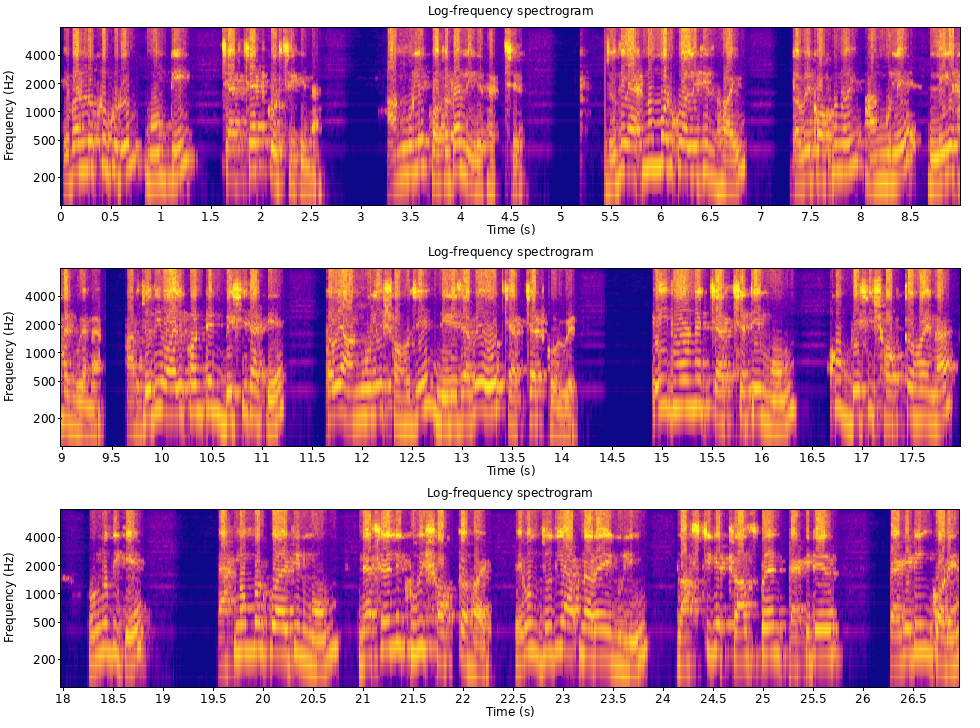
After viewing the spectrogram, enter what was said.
এবার লক্ষ্য করুন মোমটি চ্যাট চ্যাট করছে কিনা। আঙ্গুলে কতটা লেগে থাকছে। যদি এক নম্বর কোয়ালিটির হয়, তবে কখনোই আঙ্গুলে লেগে থাকবে না। আর যদি অয়েল কন্টেন্ট বেশি থাকে, তবে আঙ্গুলে সহজে লেগে যাবে ও চ্যাটচ্যাট করবে। এই ধরনের চ্যাটচ্যাটে মোম খুব বেশি শক্ত হয় না। অন্যদিকে, এক নম্বর কোয়ালিটির মোম ন্যাচারালি খুবই শক্ত হয়। এবং যদি আপনারা এগুলি প্লাস্টিকের ট্রান্সপারেন্ট প্যাকেটের প্যাকেটিং করেন,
